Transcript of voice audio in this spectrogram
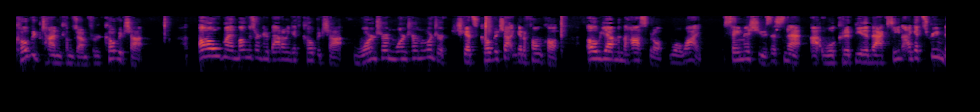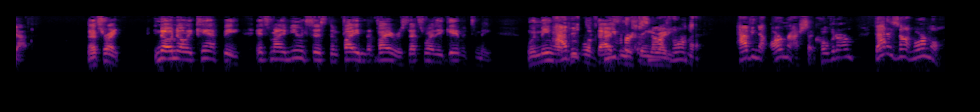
COVID time comes around for a COVID shot. Oh, my lungs aren't going to battle and get the COVID shot. Warned her and warned her and warned her. She gets a COVID shot and get a phone call. Oh, yeah, I'm in the hospital. Well, why? Same issues, this and that. Uh, well, could it be the vaccine? I get screamed at. That's right. No, no, it can't be. It's my immune system fighting the virus. That's why they gave it to me. When meanwhile Having people have died from this thing not already. Normal. Having that arm rash, that COVID arm, that is not normal.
